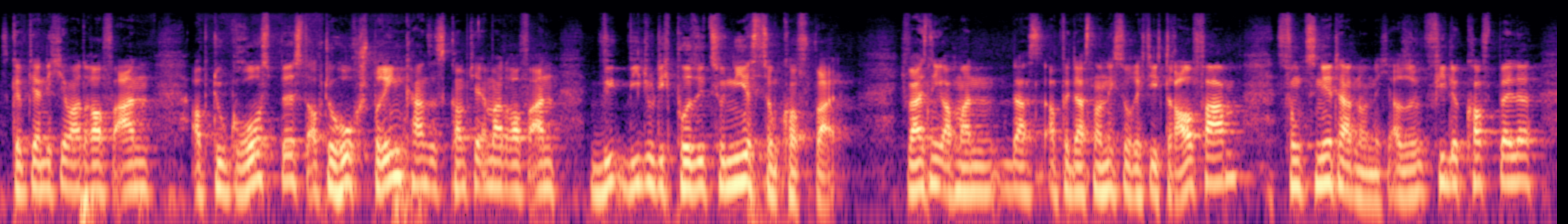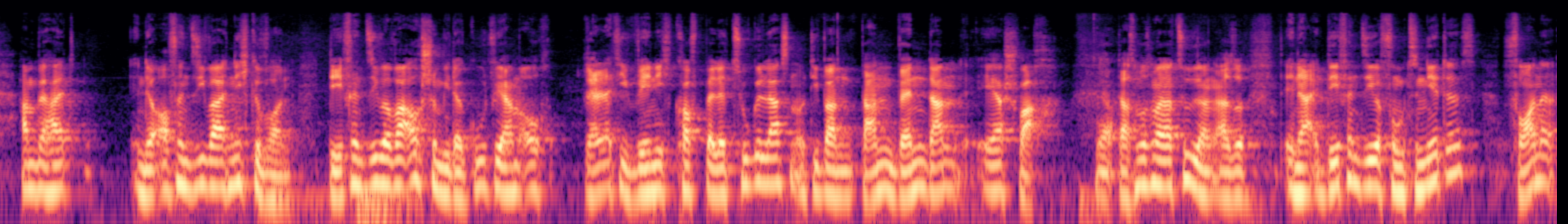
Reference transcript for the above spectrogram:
Es gibt ja nicht immer drauf an, ob du groß bist, ob du hoch springen kannst. Es kommt ja immer drauf an, wie, wie du dich positionierst zum Kopfball. Ich weiß nicht, ob, man das, ob wir das noch nicht so richtig drauf haben. Es funktioniert halt noch nicht. Also viele Kopfbälle haben wir halt in der Offensive halt nicht gewonnen. Defensive war auch schon wieder gut. Wir haben auch relativ wenig Kopfbälle zugelassen und die waren dann, wenn, dann eher schwach. Ja. Das muss man dazu sagen. Also in der Defensive funktioniert es, vorne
